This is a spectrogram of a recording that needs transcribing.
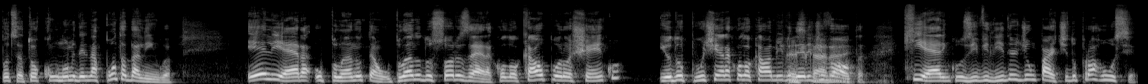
putz, eu tô com o nome dele na ponta da língua. Ele era o plano, então, o plano do Soros era colocar o Poroshenko e o do Putin era colocar o amigo Esse dele de volta, que era inclusive líder de um partido pró-Rússia.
